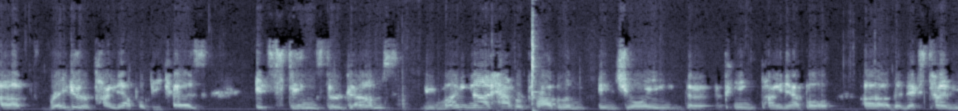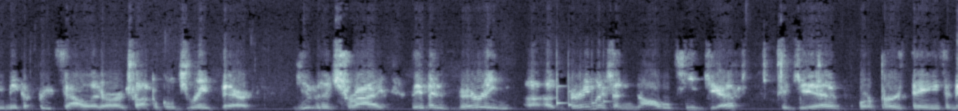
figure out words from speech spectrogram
uh, regular pineapple because it stings their gums, you might not have a problem enjoying the pink pineapple uh, the next time you make a fruit salad or a tropical drink there. Give it a try. They've been very, uh, very much a novelty gift to give for birthdays and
